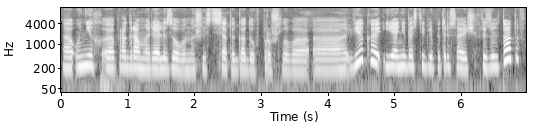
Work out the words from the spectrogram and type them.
Э, у них э, программа реализована 60-х годов прошлого э, века, и они достигли потрясающих результатов.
